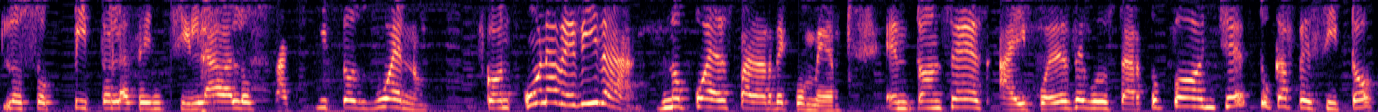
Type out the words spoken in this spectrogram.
los sopitos, las enchiladas, los taquitos, bueno, con una bebida, no puedes parar de comer. Entonces ahí puedes degustar tu ponche, tu cafecito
